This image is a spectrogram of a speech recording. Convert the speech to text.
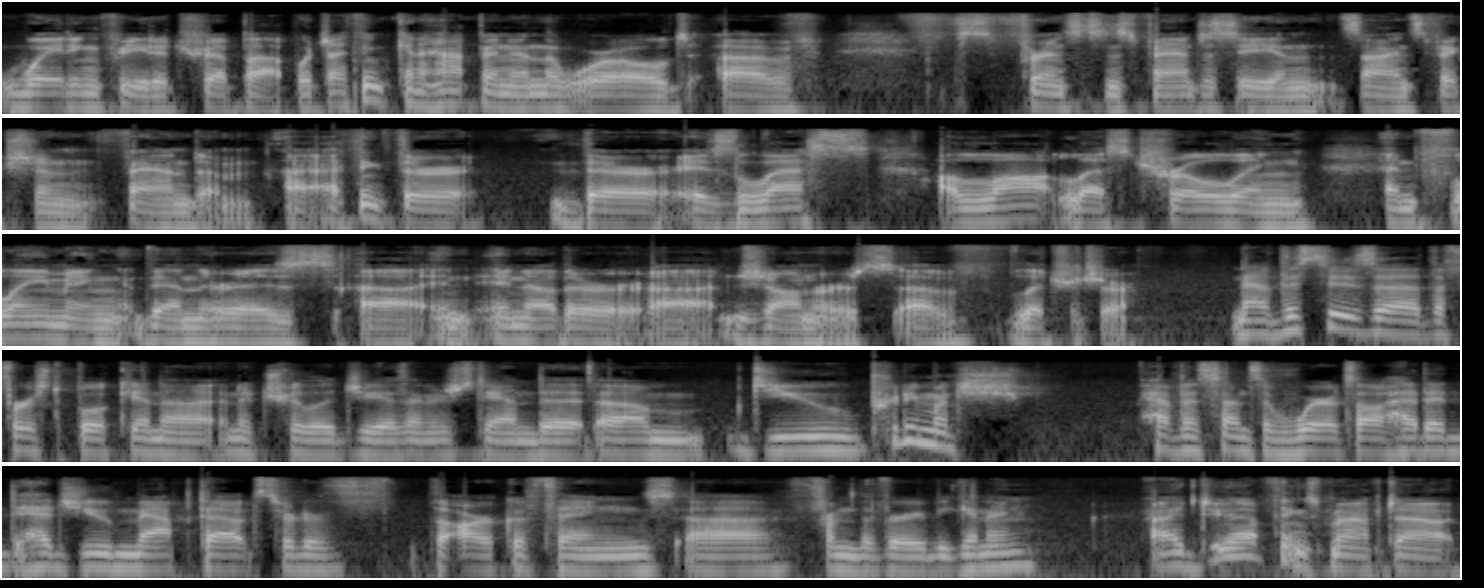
waiting for you to trip up, which I think can happen in the world of, for instance, fantasy and science fiction fandom. I, I think there there is less, a lot less trolling and flaming than there is uh, in, in other uh, genres of literature. Now, this is uh, the first book in a, in a trilogy, as I understand it. Um, do you pretty much have a sense of where it's all headed? Had you mapped out sort of the arc of things uh, from the very beginning? I do have things mapped out,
